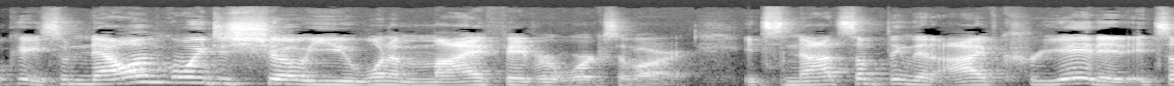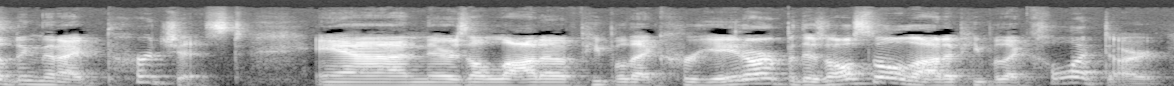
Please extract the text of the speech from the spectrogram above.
Okay, so now I'm going to show you one of my favorite works of art. It's not something that I've created, it's something that I purchased. And there's a lot of people that create art, but there's also a lot of people that collect art.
